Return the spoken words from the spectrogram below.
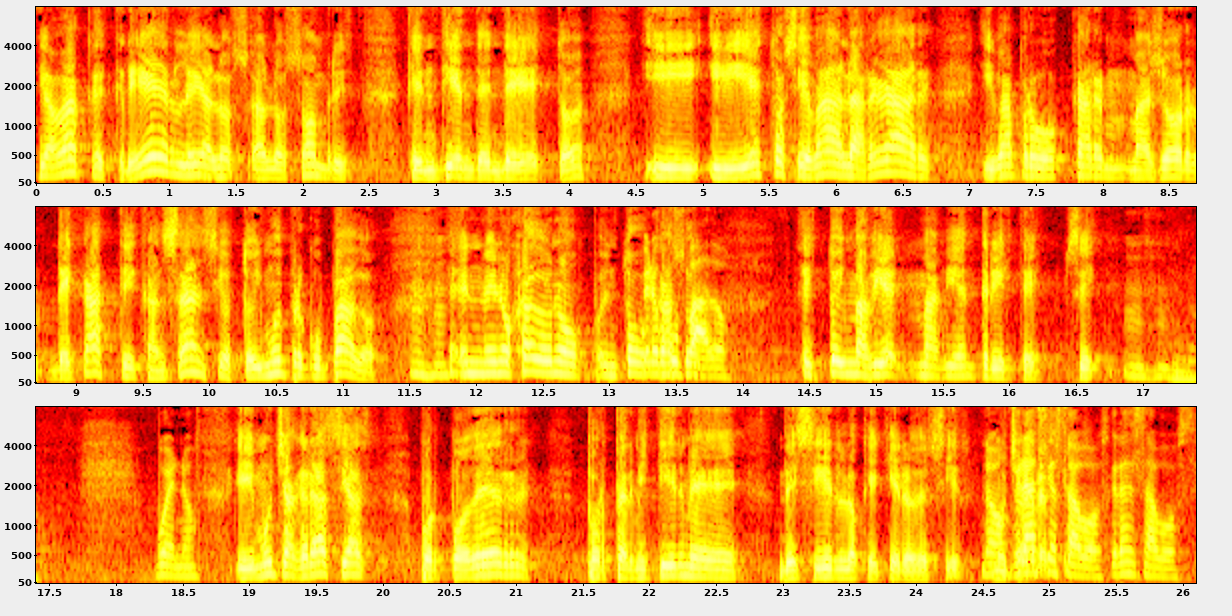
Ya va que creerle a los, a los hombres que entienden de esto. Y, y esto se va a alargar y va a provocar mayor desgaste y cansancio. Estoy muy preocupado. En- enojado no, en todo Preocupado. caso. Estoy más bien, más bien triste, sí. Bueno, Y muchas gracias por poder, por permitirme decir lo que quiero decir. no, Muchas gracias, a vos, gracias a vos.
